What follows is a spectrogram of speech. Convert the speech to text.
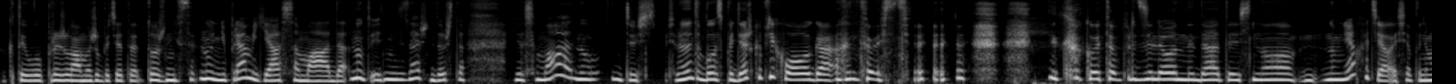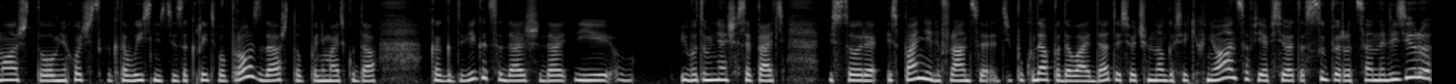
как ты его прожила. Может быть, это тоже не, ну, не прям я сама, да. Ну, ты не знаешь, не то, что я сама, ну, то есть все равно это было с поддержкой психолога, то есть какой-то определенный, да, то есть, но, но мне хотелось, я понимала, что мне хочется как-то выяснить и закрыть вопрос, да, чтобы понимать, куда, как двигаться дальше, да, и и вот у меня сейчас опять история Испания или Франция, типа куда подавать, да, то есть очень много всяких нюансов, я все это супер рационализирую,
